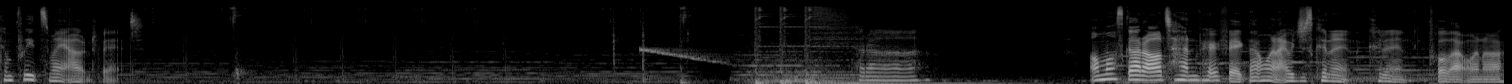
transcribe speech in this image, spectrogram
completes my outfit. Ta-da! Almost got all 10 perfect. That one I just couldn't couldn't pull that one off.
